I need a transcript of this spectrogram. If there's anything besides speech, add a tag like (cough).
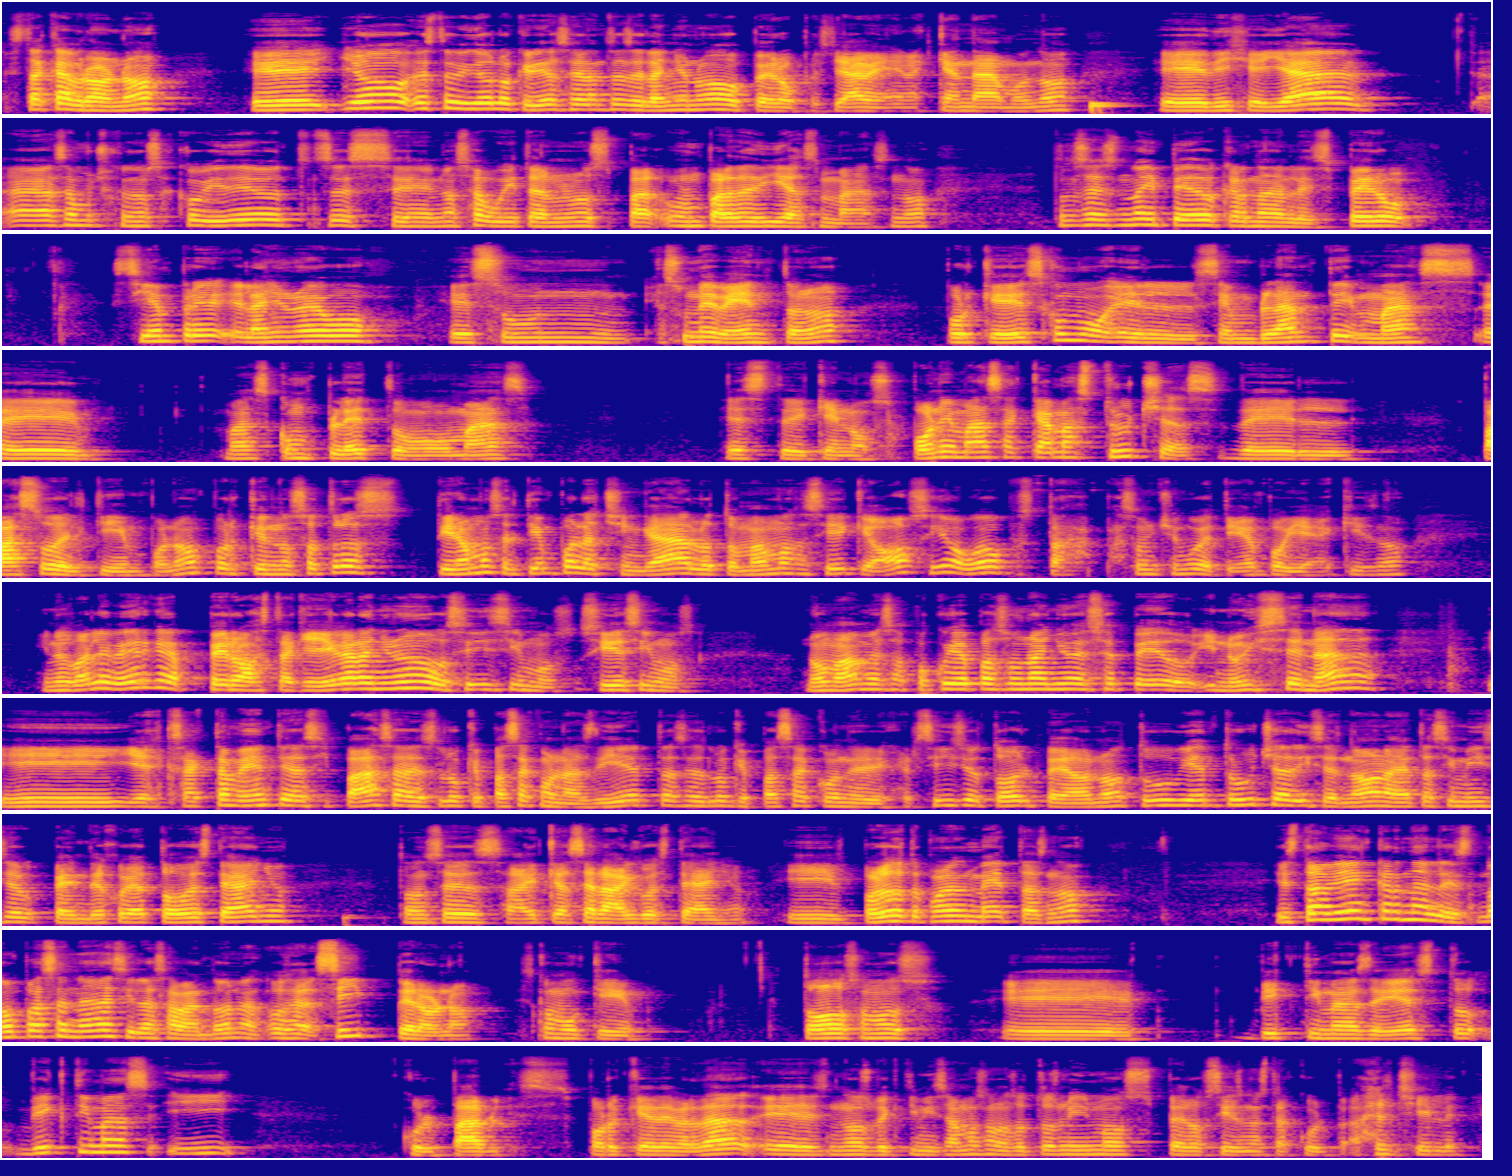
está cabrón, ¿no? Eh, yo este video lo quería hacer antes del año nuevo, pero pues ya ven, aquí andamos, ¿no? dije, ya hace mucho que no saco video, entonces eh, no se agüitan unos un par de días más, ¿no? Entonces no hay pedo, carnales, pero siempre el año nuevo es un, es un evento, ¿no? Porque es como el semblante más, eh, más completo o más, este, que nos pone más acá, más truchas del paso del tiempo, ¿no? Porque nosotros tiramos el tiempo a la chingada, lo tomamos así de que, oh, sí, oh, huevo, pues está, pasó un chingo de tiempo y X, ¿no? Y nos vale verga. Pero hasta que llega el año nuevo, sí decimos, sí decimos, no mames, ¿a poco ya pasó un año de ese pedo? Y no hice nada. Y exactamente así pasa, es lo que pasa con las dietas, es lo que pasa con el ejercicio, todo el pedo, ¿no? Tú bien trucha dices, no, la neta sí me hice pendejo ya todo este año, entonces hay que hacer algo este año. Y por eso te pones metas, ¿no? Y está bien, carnales, no pasa nada si las abandonas. O sea, sí, pero no. Es como que todos somos eh, víctimas de esto, víctimas y culpables, porque de verdad nos victimizamos a nosotros mismos, pero sí es nuestra culpa, (laughs) al chile.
